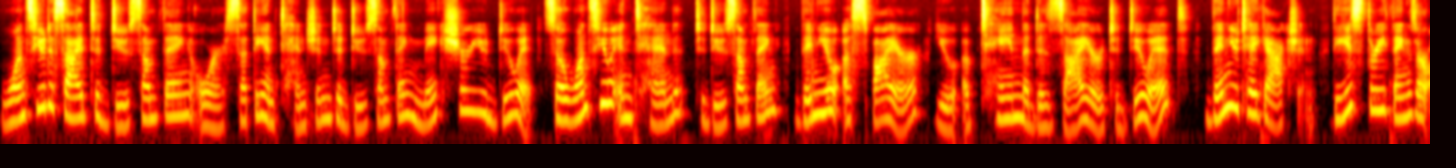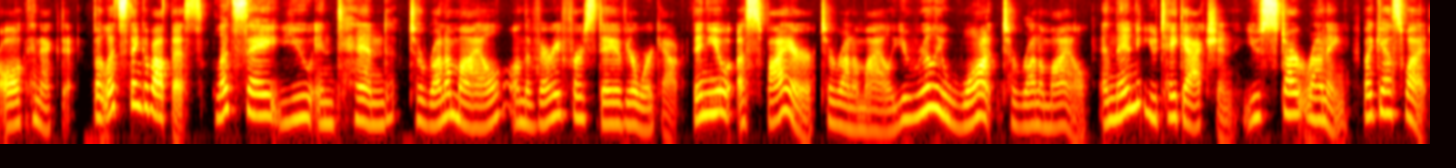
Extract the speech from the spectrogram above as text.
Once you decide to do something or set the intention to do something, make sure you do it. So once you intend to do something, then you aspire, you obtain the desire to do it, then you take action. These three things are all connected. But let's think about this. Let's say you intend to run a mile on the very first day of your workout. Then you aspire to run a mile. You really want to run a mile. And then you take action. You start running. But guess what?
